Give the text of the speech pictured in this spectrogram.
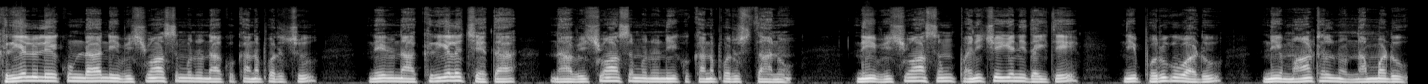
క్రియలు లేకుండా నీ విశ్వాసమును నాకు కనపరుచు. నేను నా క్రియల చేత నా విశ్వాసమును నీకు కనపరుస్తాను. నీ విశ్వాసం పనిచేయనిదైతే నీ పొరుగువాడు నీ మాటలను నమ్మడు.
